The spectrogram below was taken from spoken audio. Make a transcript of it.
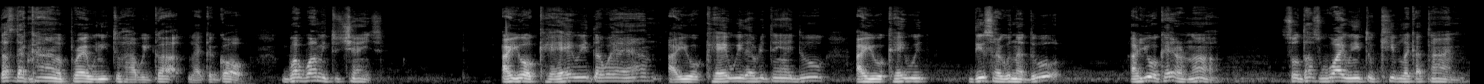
That's the kind of prayer we need to have with God, like a God. What want me to change? Are you okay with the way I am? Are you okay with everything I do? Are you okay with this I'm gonna do? Are you okay or not? So that's why we need to keep like a time,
